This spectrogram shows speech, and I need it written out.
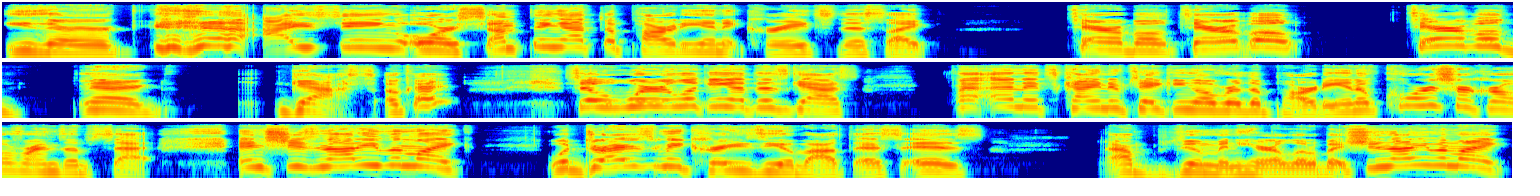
either icing or something at the party and it creates this like terrible, terrible, terrible uh, gas. Okay. So we're looking at this gas and it's kind of taking over the party. And of course, her girlfriend's upset. And she's not even like, what drives me crazy about this is, I'll zoom in here a little bit. She's not even like,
